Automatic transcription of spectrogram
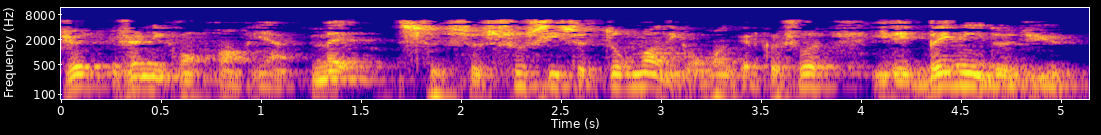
je, n'y comprends rien. Mais ce, souci, ce tourment d'y comprendre quelque chose, il est béni de Dieu.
